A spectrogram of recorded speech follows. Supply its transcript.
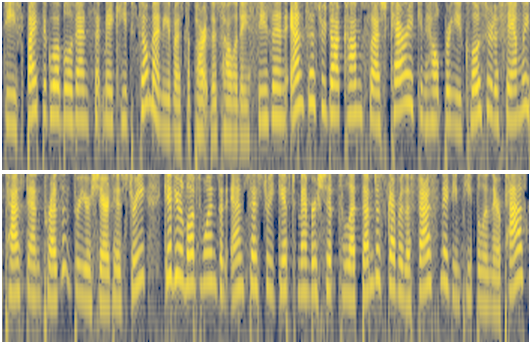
Despite the global events that may keep so many of us apart this holiday season, Ancestry.com slash carey can help bring you closer to family, past and present, through your shared history. Give your loved ones an Ancestry gift membership to let them discover the fascinating people in their past,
